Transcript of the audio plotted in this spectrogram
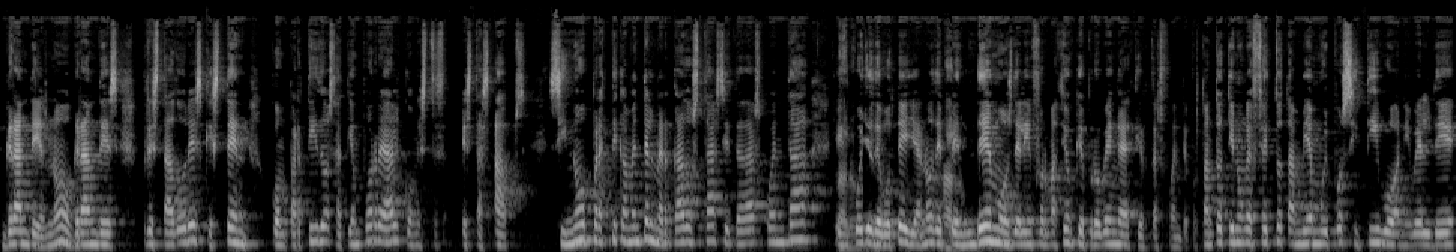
grandes, ¿no? Grandes prestadores que estén compartidos a tiempo real con estas, estas apps. Si no, prácticamente el mercado está, si te das cuenta, en cuello de botella, ¿no? Dependemos de la información que provenga de ciertas fuentes. Por tanto, tiene un efecto también muy positivo a nivel de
